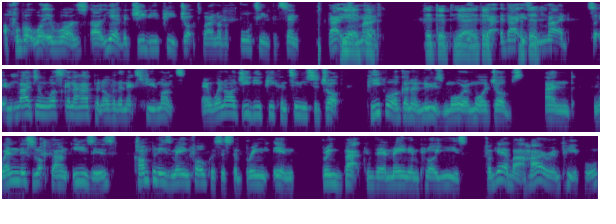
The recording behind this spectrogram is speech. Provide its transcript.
I forgot what it was. Uh, yeah, the GDP dropped by another 14%. That is yeah, it mad. Did. It did. Yeah, it, it did. That, that it is did. mad. So imagine what's going to happen over the next few months. And when our GDP continues to drop, people are going to lose more and more jobs. And when this lockdown eases, companies' main focus is to bring in, bring back their main employees. Forget about hiring people.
